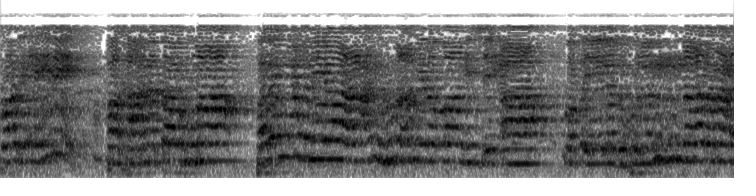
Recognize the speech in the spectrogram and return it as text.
صالحين فخانتاهما فلم يغنيا عنهما من الله شيئا وقيل ادخلا النار مع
